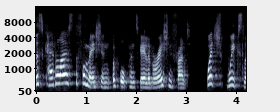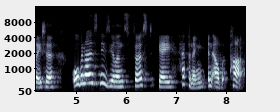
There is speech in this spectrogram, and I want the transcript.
This catalyzed the formation of Auckland's Gay Liberation Front, which weeks later organised New Zealand's first gay happening in Albert Park.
